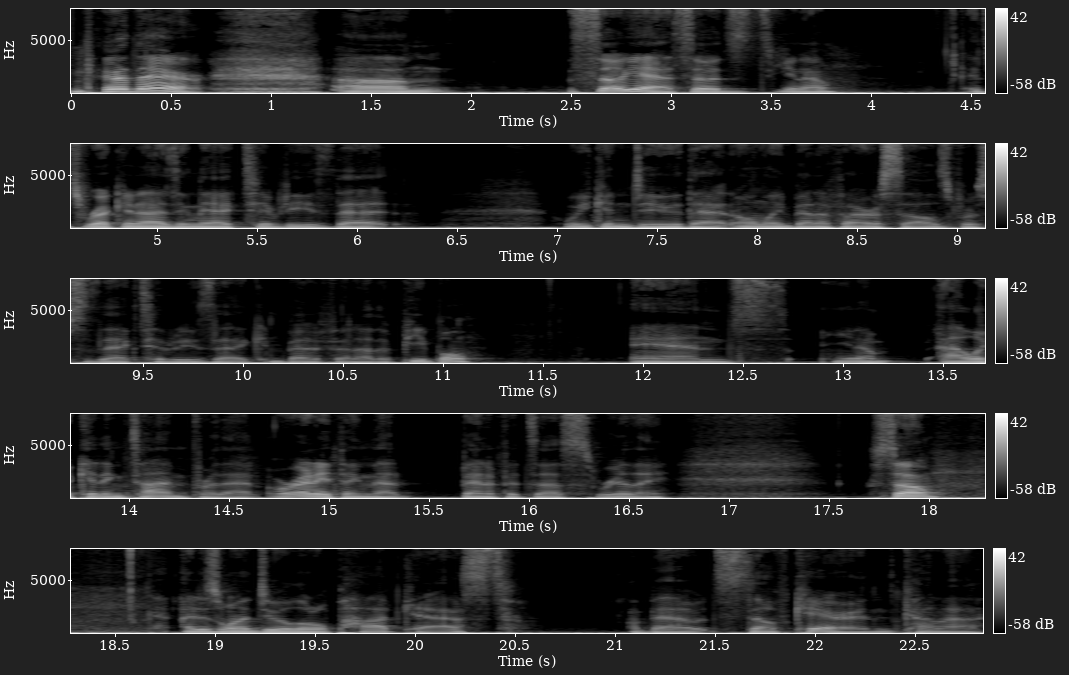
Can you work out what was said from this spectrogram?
They're there. Um, so yeah, so it's you know, it's recognizing the activities that we can do that only benefit ourselves versus the activities that can benefit other people, and you know, allocating time for that or anything that benefits us really. So, I just want to do a little podcast about self care and kind of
